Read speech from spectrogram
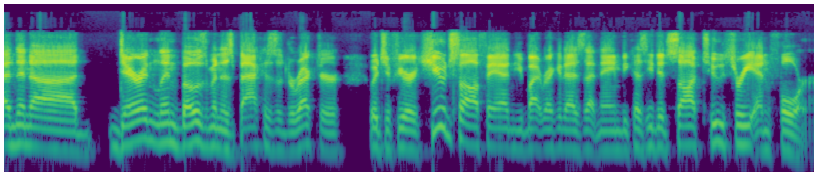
And then uh, Darren Lynn Bousman is back as the director, which if you're a huge Saw fan, you might recognize that name because he did Saw two, three, and four.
